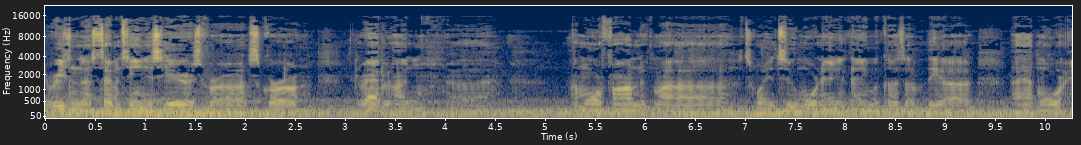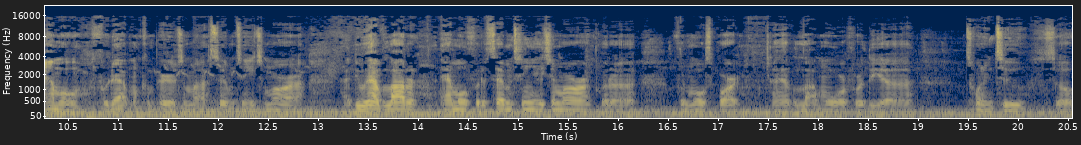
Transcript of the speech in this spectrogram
the reason the 17 is here is for uh, squirrel and rabbit hunting. Uh, I'm more fond of my uh, 22 more than anything because of the uh, I have more ammo for that one compared to my 17 HMR. I do have a lot of ammo for the 17 HMR, but uh, for the most part, I have a lot more for the uh, 22. So,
